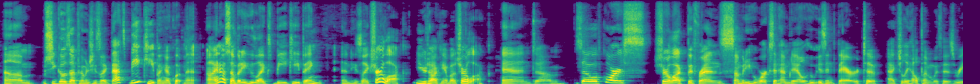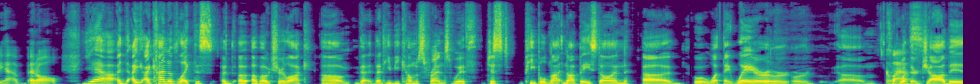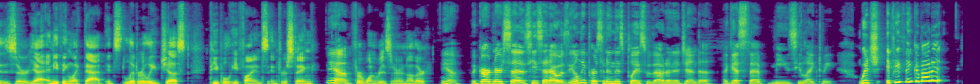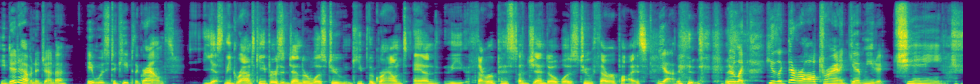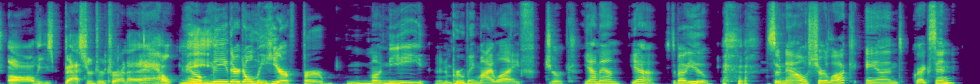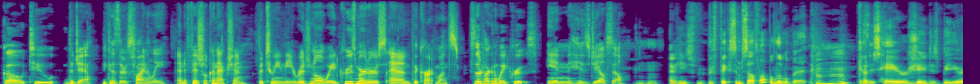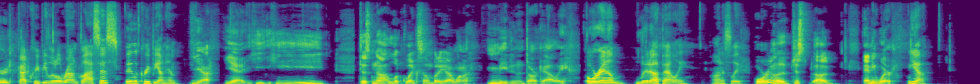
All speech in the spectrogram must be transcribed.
um she goes up to him and she's like, That's beekeeping equipment. I know somebody who likes beekeeping. And he's like, Sherlock. You're talking about Sherlock. And um so of course Sherlock befriends somebody who works at Hemdale who isn't there to actually help him with his rehab at all. Yeah, I, I, I kind of like this uh, uh, about Sherlock. Um, that that he becomes friends with just people not not based on uh what they wear or or um like what their job is or yeah anything like that. It's literally just people he finds interesting Yeah, for one reason or another. yeah. The gardener says he said I was the only person in this place without an agenda. I guess that means he liked me. Which, if you think about it, he did have an agenda. It was to keep the grounds. Yes, the groundkeeper's agenda was to keep the ground, and the therapist's agenda was to therapize. Yeah. They're like, he's like, they're all trying to get me to change. oh, these bastards are trying to help me. Help me. They're only here for m- me and improving my life. Jerk. Yeah, man. Yeah. It's about you. so now Sherlock and Gregson go to the jail because there's finally an official connection between the original Wade Crewes murders and the current ones. So they're talking to Wade Crewes in his jail cell. hmm And he's fixed himself up a little bit. Mm-hmm. Cut his hair, shaved his beard. Got creepy little round glasses. They look creepy on him. Yeah. Yeah, he he does not look like somebody I want to meet in a dark alley Or in a lit up alley, honestly. or in a just uh anywhere. Yeah.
